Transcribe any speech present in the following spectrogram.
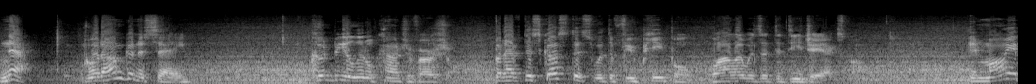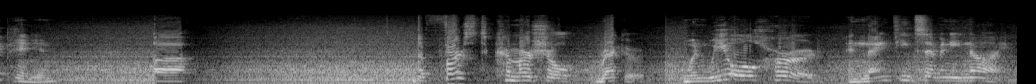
Now what i'm going to say could be a little controversial but i've discussed this with a few people while i was at the dj expo. In my opinion uh, the first commercial record, when we all heard in 1979,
